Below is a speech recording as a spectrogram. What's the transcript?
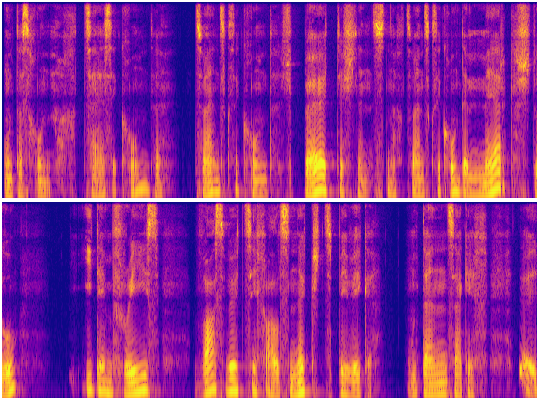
und das kommt nach 10 Sekunden, 20 Sekunden, spätestens nach 20 Sekunden merkst du in dem Freeze, was wird sich als nächstes bewegen. Und dann sage ich, äh,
